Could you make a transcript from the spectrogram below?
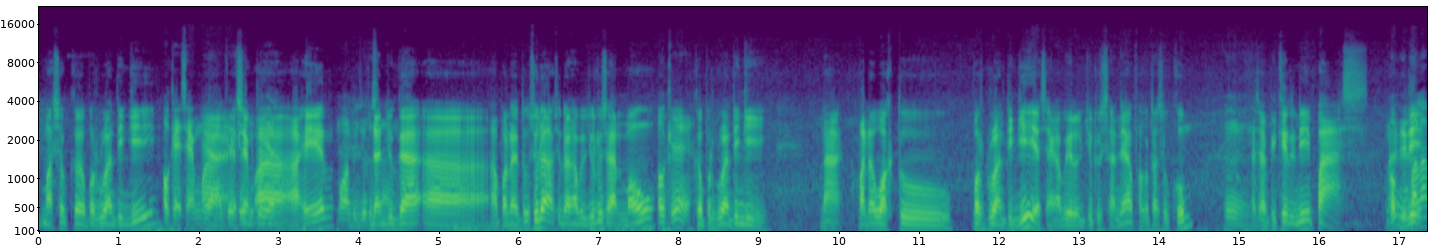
masuk ke perguruan tinggi, Oke SMA, ya, kira-kira SMA gitu ya. akhir, Mau ambil jurusan. dan juga eh, apa namanya itu sudah sudah ngambil jurusan mau Oke. ke perguruan tinggi. Nah, pada waktu perguruan tinggi ya saya ngambil jurusannya Fakultas Hukum. Hmm. Nah, saya pikir ini pas. Nah, oh, malah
